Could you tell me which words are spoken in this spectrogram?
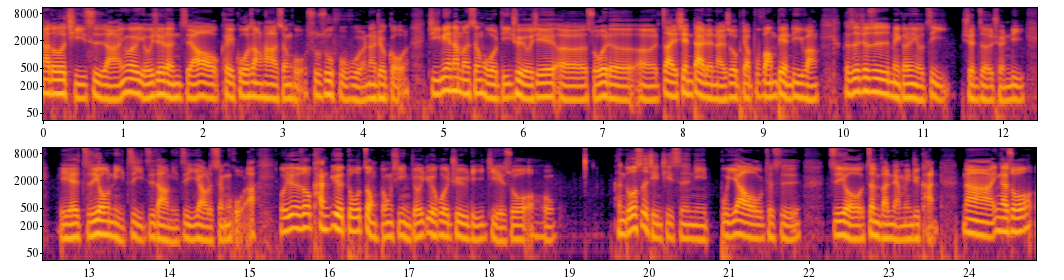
那都是其次啊，因为有一些人只要可以过上他的生活，舒舒服服的那就够了。即便他们生活的确有些呃所谓的呃在现代人来说比较不方便的地方，可是就是每个人有自己选择的权利，也只有你自己知道你自己要的生活啦。我觉得说看越多这种东西，你就越会去理解说哦。很多事情其实你不要就是只有正反两面去看，那应该说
